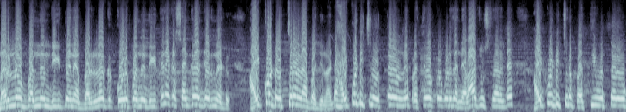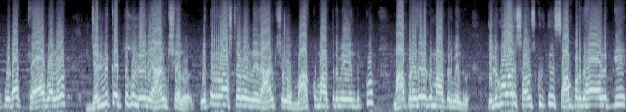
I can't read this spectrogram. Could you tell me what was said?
బరిలో పందెం దిగితేనే బరిలోకి కోడి పందెం దిగితేనే ఇక్కడ సంక్రాంతి జరిగినట్టు. హైకోర్టు ఉత్తర్వుల నేపథ్యంలో అంటే హైకోర్టు ఇచ్చిన ఉత్తర్వులని ప్రతి ఒక్కరు కూడా దాన్ని ఎలా చూస్తున్నారంటే హైకోర్టు ఇచ్చిన ప్రతి ఉత్తర్వు కూడా కేవలం జల్లికట్టుకు లేని ఆంక్షలు ఇతర రాష్ట్రాల్లో లేని ఆంక్షలు మాకు మాత్రమే ఎందుకు? మా ప్రజలకు మాత్రమే ఎందుకు? తెలుగువారి సంస్కృతి సాంప్రదాయాలకి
